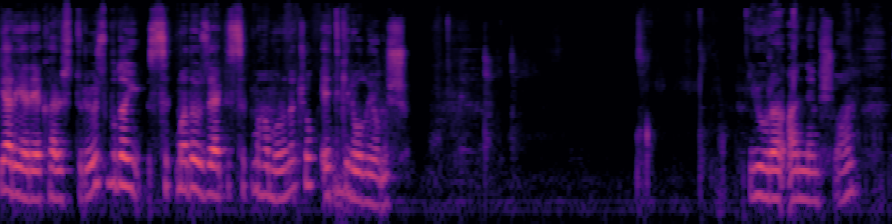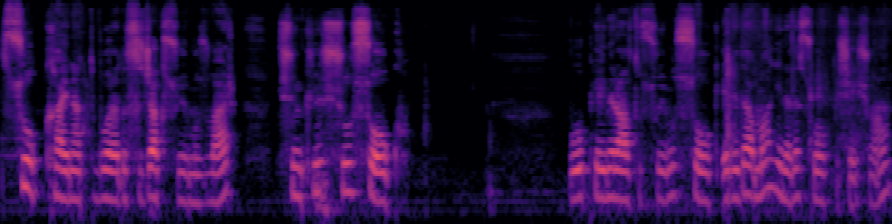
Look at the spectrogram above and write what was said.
Yarı yarıya karıştırıyoruz. Bu da sıkmada özellikle sıkma hamurunda çok etkili oluyormuş. Yuran annem şu an. Su kaynattı bu arada sıcak suyumuz var. Çünkü şu soğuk. Bu peynir altı suyumuz soğuk eridi ama yine de soğuk bir şey şu an.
